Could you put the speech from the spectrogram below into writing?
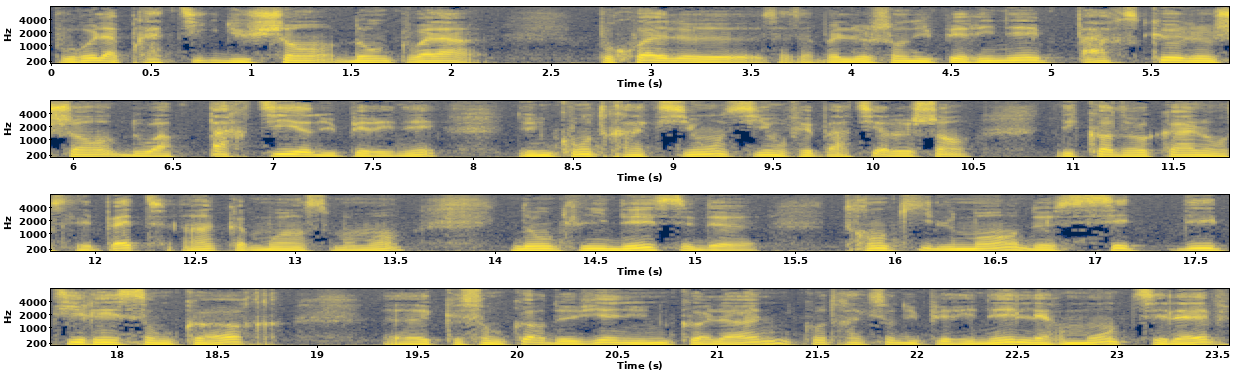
pour eux, la pratique du chant, donc voilà, pourquoi le, ça s'appelle le chant du périnée? Parce que le chant doit partir du périnée, d'une contraction. Si on fait partir le chant des cordes vocales, on se les pète, hein, comme moi en ce moment. Donc l'idée, c'est de tranquillement de d'étirer son corps, euh, que son corps devienne une colonne, contraction du périnée, l'air monte, s'élève,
